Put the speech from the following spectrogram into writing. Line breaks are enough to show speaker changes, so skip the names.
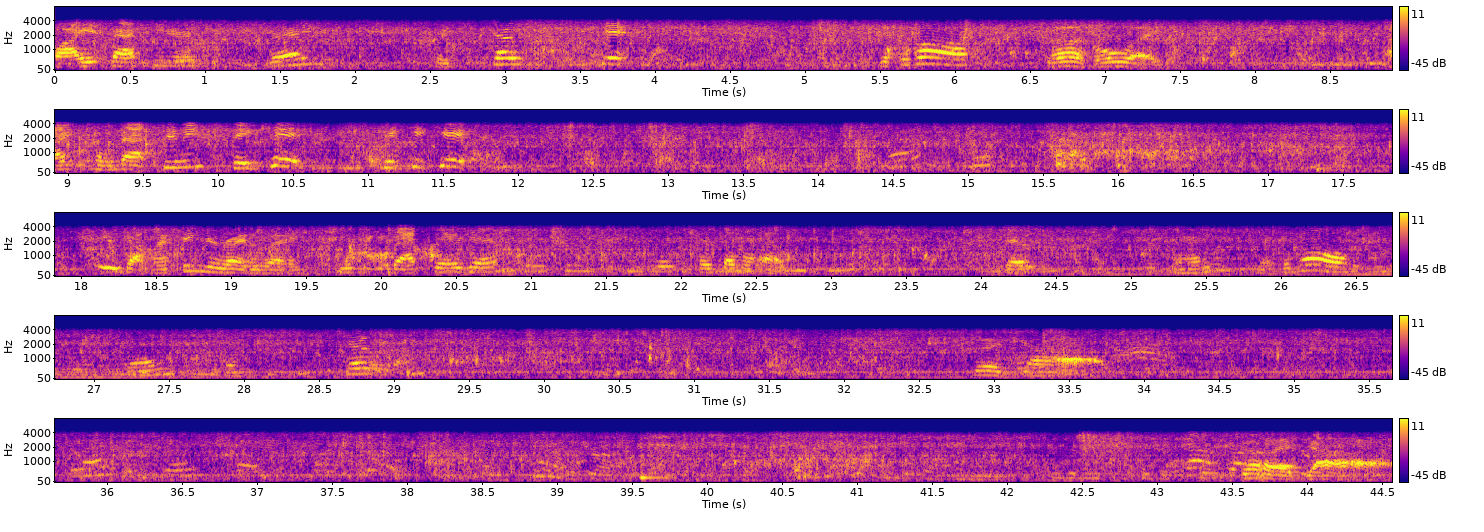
quiet back here. Ready? Go. Kick. Get the ball. Good boy. All right, coming back to me. Big kick. Kick, kick, kick. You got my finger right away. You bring it back there again? Or somewhere else? Okay. Ready? Get the ball. Ready? Go. Good job. Good job.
